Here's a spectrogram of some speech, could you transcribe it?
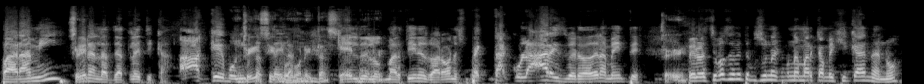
para mí eran las de Atlética. Ah, qué bonitas Sí, sí, muy telas. bonitas. Que el de los Martínez Varón, espectaculares, verdaderamente. Pero lastimosamente, pues una, una marca mexicana, ¿no?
